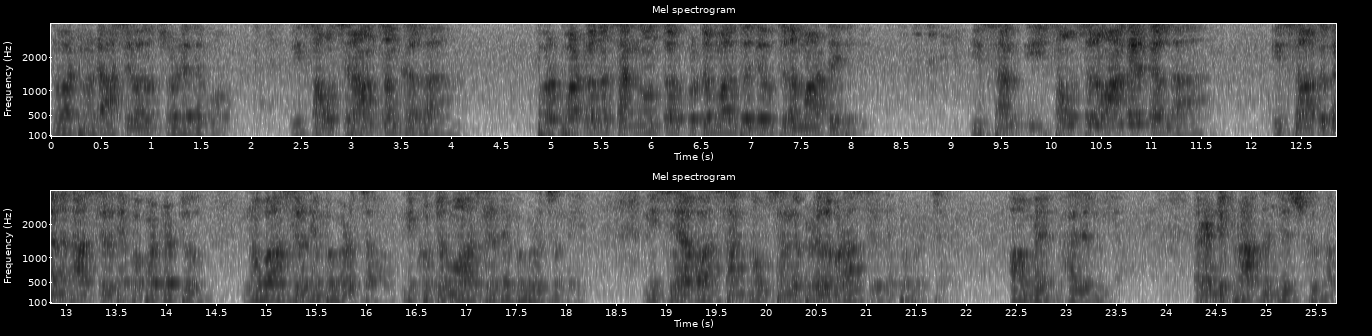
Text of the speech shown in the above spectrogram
నువ్వు అటువంటి ఆశీర్వాదం చూడలేదేమో. ఈ సంవత్సరాంశం కల్లా పొరపాట్లు ఉన్న సంఘంతో కుటుంబాలతో చెబుతున్న మాట ఇది. ఈ సం ఈ సంవత్సరం ఆఖరికల్లా ఈ సాకు గనక ఆశీర్వదింపబడ్డట్టు నువ్వు ఆశీర్వదింపబడుతావు. నీ కుటుంబం ఆశీర్వదింపబడుతుంది. నీ సేవ సంఘం సంఘ బిడ్డలు కూడా ఆశీర్వదింపబడతారు. ఆమె హలెలుయ రండి ప్రార్థన చేసుకుందాం.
